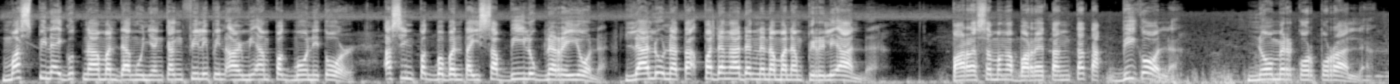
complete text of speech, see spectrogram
mas pinaigot naman dangon yan kang Philippine Army ang pagmonitor asin pagbabantay sa bilog na reyon, lalo na ta padangadang na naman ang pirilian. Para sa mga baretang tatak Bicol, Nomer Corporal.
